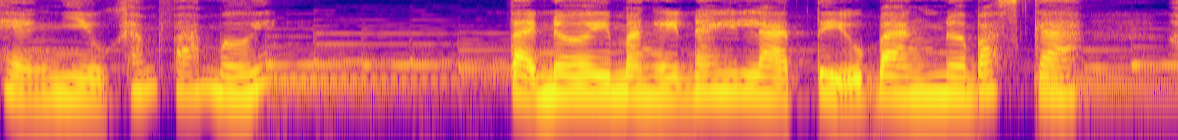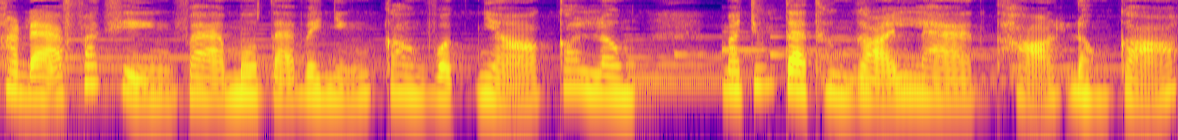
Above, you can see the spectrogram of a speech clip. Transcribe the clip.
hẹn nhiều khám phá mới. Tại nơi mà ngày nay là tiểu bang Nebraska, họ đã phát hiện và mô tả về những con vật nhỏ có lông mà chúng ta thường gọi là thỏ đồng cỏ.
